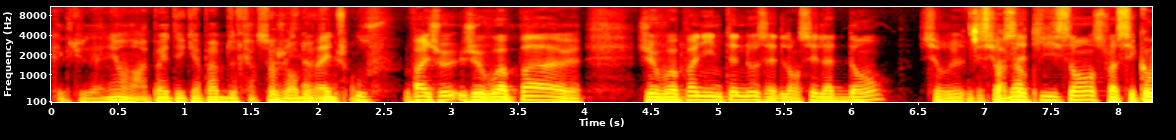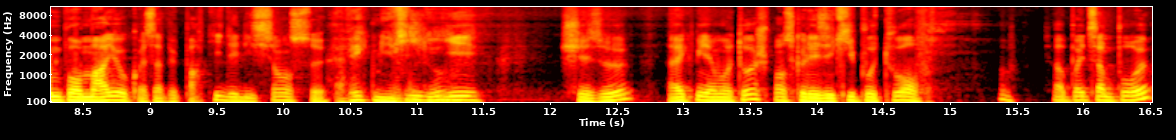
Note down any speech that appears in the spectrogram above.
quelques années, on n'aurait pas été capable de faire ce genre Ça de va film. être je ouf. Enfin, je, je vois pas, euh, je vois pas Nintendo s'être lancé là-dedans sur, sur cette licence. Enfin, c'est comme pour Mario, quoi. Ça fait partie des licences euh, Avec piliers chez eux. Avec Miyamoto, je pense que les équipes autour, ça va pas être simple pour eux.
